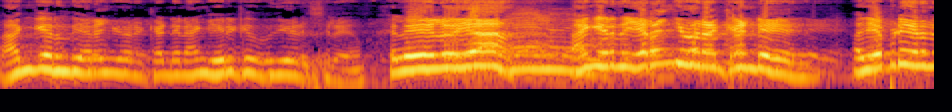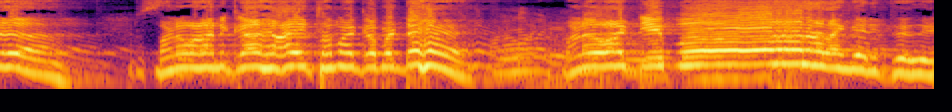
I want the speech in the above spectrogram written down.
அங்கிருந்து இறங்கி வர கண்டேன். அங்க இருக்கு புதிய அங்கிருந்து இறங்கி வர கண்டேன். அது எப்படி இருந்ததா? மணவானுக்காக ஆயத்தமாக்கப்பட்ட மணவாட்டியை போல அலங்கரித்தது.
